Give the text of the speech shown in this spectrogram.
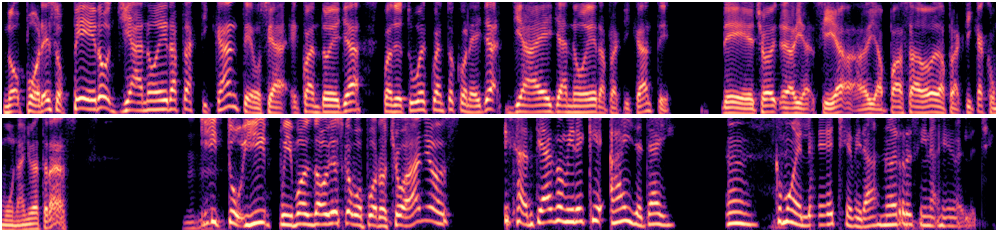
No, por eso, pero ya no era practicante. O sea, eh, cuando ella, cuando yo tuve cuento con ella, ya ella no era practicante. De hecho, había, sí, había pasado de la práctica como un año atrás. Y tú, y fuimos novios como por ocho años. Y Santiago, mire que, ay, ay, ay, Mm, como de leche, mira, no es resina, sino de leche.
